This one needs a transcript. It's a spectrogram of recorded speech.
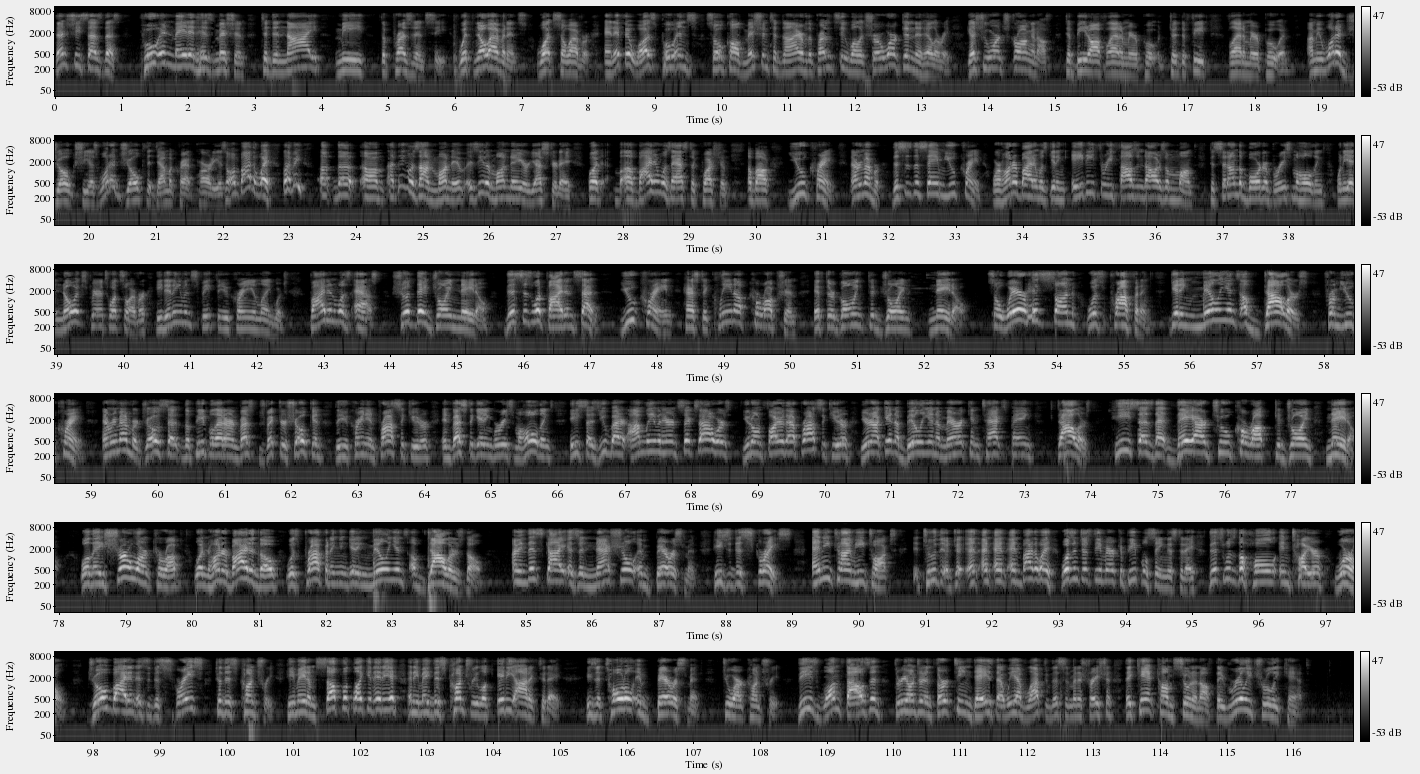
Then she says this Putin made it his mission to deny me the presidency with no evidence whatsoever. And if it was Putin's so called mission to deny her of the presidency, well, it sure worked, didn't it, Hillary? Guess you weren't strong enough to beat off Vladimir Putin, to defeat Vladimir Putin. I mean, what a joke she is. What a joke the Democrat Party is. Oh, and by the way, let me uh, the um, I think it was on Monday. It was either Monday or yesterday. But uh, Biden was asked a question about Ukraine. Now remember, this is the same Ukraine where Hunter Biden was getting $83,000 a month to sit on the board of Burisma Holdings when he had no experience whatsoever. He didn't even speak the Ukrainian language. Biden was asked, should they join NATO? This is what Biden said. Ukraine has to clean up corruption if they're going to join NATO. So, where his son was profiting, getting millions of dollars from Ukraine. And remember, Joe said the people that are invest Victor Shokin, the Ukrainian prosecutor investigating Burisma Holdings, he says, You better, I'm leaving here in six hours. You don't fire that prosecutor. You're not getting a billion American tax paying dollars. He says that they are too corrupt to join NATO. Well, they sure weren't corrupt when Hunter Biden, though, was profiting and getting millions of dollars, though. I mean, this guy is a national embarrassment. He's a disgrace. Anytime he talks, to the to, and, and and and by the way, wasn't just the American people seeing this today. This was the whole entire world. Joe Biden is a disgrace to this country. He made himself look like an idiot, and he made this country look idiotic today. He's a total embarrassment to our country. These 1,313 days that we have left of this administration, they can't come soon enough. They really, truly can't.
